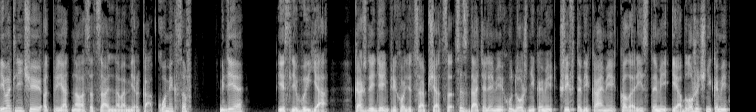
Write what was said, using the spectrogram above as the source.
И в отличие от приятного социального мирка комиксов, где, если вы я, каждый день приходится общаться с издателями, художниками, шрифтовиками, колористами и обложечниками,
